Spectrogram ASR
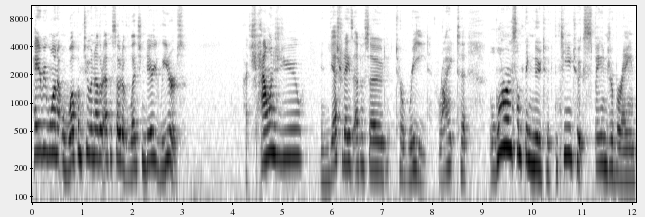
Hey everyone, welcome to another episode of Legendary Leaders. I challenged you in yesterday's episode to read, right? To learn something new, to continue to expand your brain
